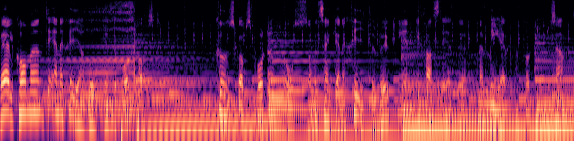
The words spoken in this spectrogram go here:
Välkommen till Energianboken The Podcast. Kunskapspodden för oss som vill sänka energiförbrukningen i fastigheter med mer än 40 procent.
